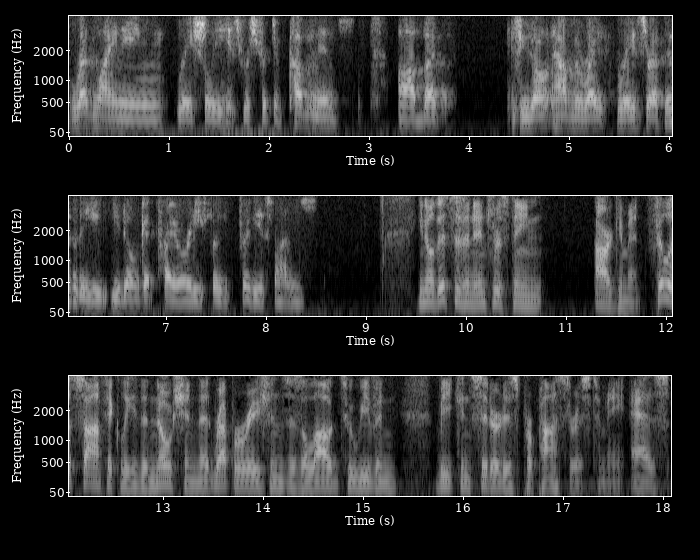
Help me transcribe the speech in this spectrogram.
redlining, racially restrictive covenants. Uh, but if you don't have the right race or ethnicity, you, you don't get priority for for these funds. You know, this is an interesting argument. Philosophically, the notion that reparations is allowed to even be considered is preposterous to me, as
